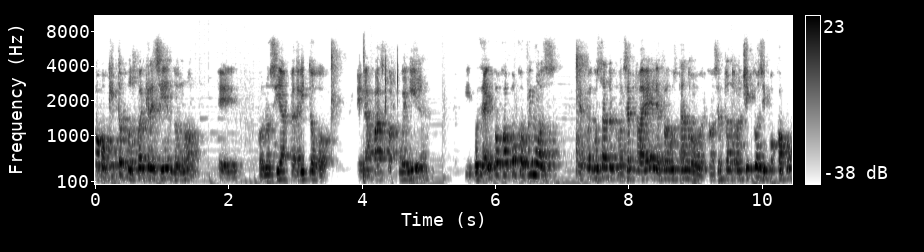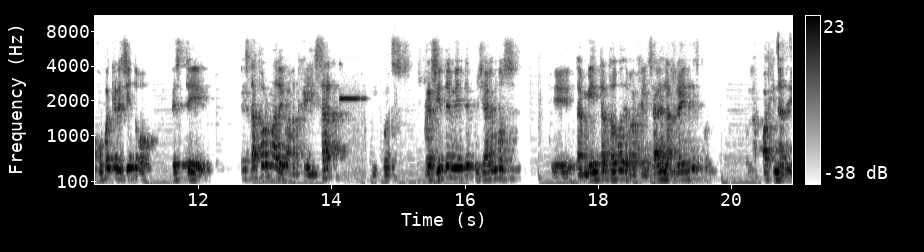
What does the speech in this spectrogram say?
un poquito pues fue creciendo, ¿no? Eh, conocí a Pedrito en la Pascua Juvenil y pues de ahí poco a poco fuimos, le fue gustando el concepto a él, le fue gustando el concepto a otros chicos y poco a poco fue creciendo este, esta forma de evangelizar. Y pues recientemente pues ya hemos eh, también tratado de evangelizar en las redes con, la página de,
